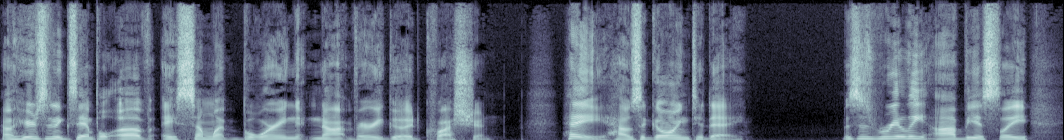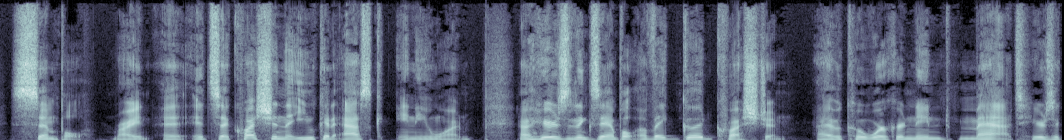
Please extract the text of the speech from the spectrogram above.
Now, here's an example of a somewhat boring, not very good question Hey, how's it going today? This is really obviously simple, right? It's a question that you could ask anyone. Now, here's an example of a good question. I have a coworker named Matt. Here's a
